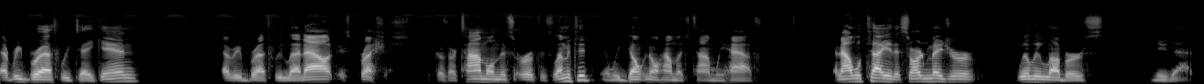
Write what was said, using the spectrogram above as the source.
Every breath we take in, every breath we let out is precious because our time on this earth is limited and we don't know how much time we have. And I will tell you that Sergeant Major Willie Lubbers knew that.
